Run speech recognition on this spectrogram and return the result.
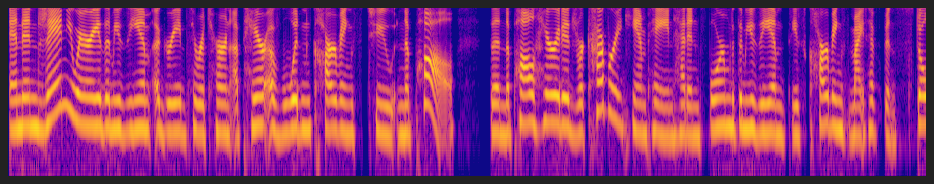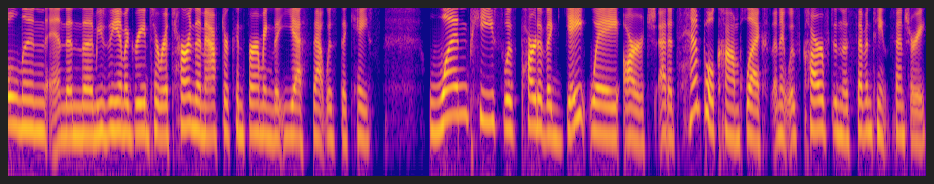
And in January, the museum agreed to return a pair of wooden carvings to Nepal. The Nepal Heritage Recovery Campaign had informed the museum these carvings might have been stolen, and then the museum agreed to return them after confirming that, yes, that was the case. One piece was part of a gateway arch at a temple complex, and it was carved in the 17th century.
